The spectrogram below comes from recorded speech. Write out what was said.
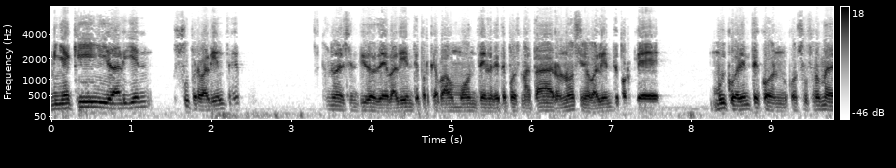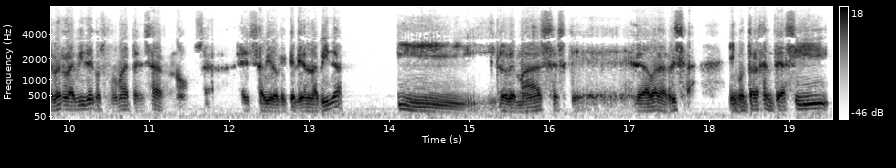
para aquí alguien súper valiente, no en el sentido de valiente porque va a un monte en el que te puedes matar o no, sino valiente porque muy coherente con, su forma de ver la vida y con su forma de pensar, ¿no? O sea, él sabía lo que quería en la vida y, lo demás es que le daba la risa. Y encontrar gente así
